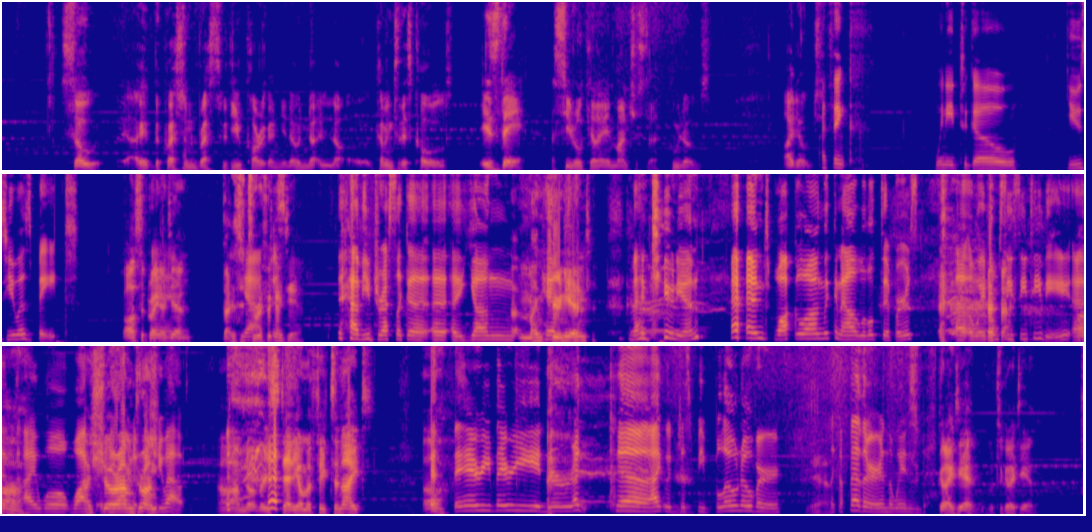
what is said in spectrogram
so uh, the question rests with you, Corrigan. You know, no, no, coming to this cold, is there a serial killer in Manchester? Who knows? I don't. I think we need to go use you as bait. Oh, that's a great idea. That is a yeah, terrific idea. Have you dress like a, a, a young Uh, Mancunian. hip Mancunian and walk along the canal, little tippers, uh, away from CCTV, and Oh, I will watch. I and sure just am drunk. You out. Oh, I'm not very steady on my feet tonight. Oh, Very, very drunk. Uh, I could just be blown over yeah. like a feather in the wind. Good idea. It's a good idea.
